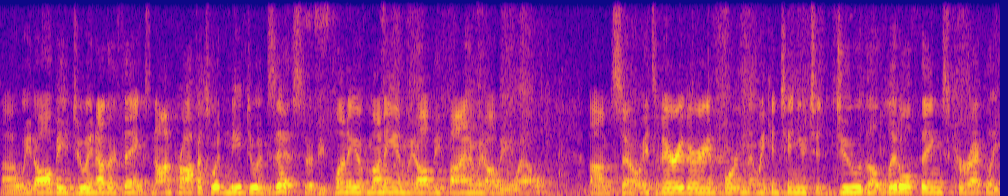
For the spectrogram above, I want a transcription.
Uh, we'd all be doing other things. Nonprofits wouldn't need to exist. There'd be plenty of money and we'd all be fine and we'd all be well. Um, so it's very, very important that we continue to do the little things correctly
